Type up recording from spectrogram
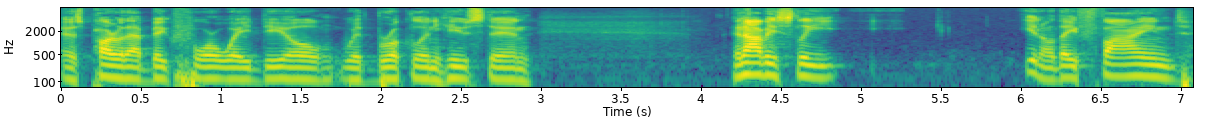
as part of that big four way deal with Brooklyn, Houston and obviously, you know, they find.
